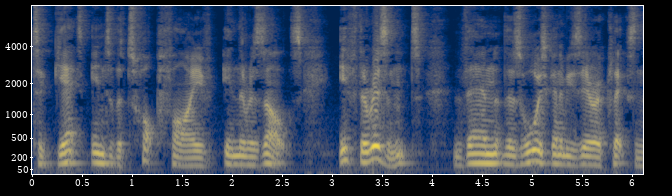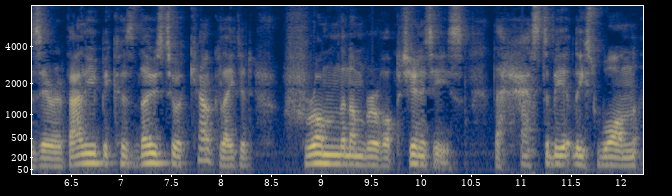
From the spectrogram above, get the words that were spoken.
to get into the top five in the results. If there isn't, then there's always going to be zero clicks and zero value because those two are calculated from the number of opportunities. There has to be at least one,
